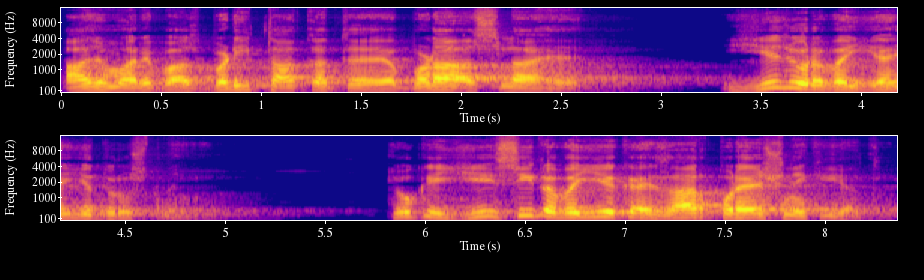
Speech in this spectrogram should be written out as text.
آج ہمارے پاس بڑی طاقت ہے، بڑا اسلحہ ہے۔ یہ جو رویہ ہے، یہ درست نہیں۔ کیونکہ یہ اسی رویے کا اظہار قریش نے کیا تھا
